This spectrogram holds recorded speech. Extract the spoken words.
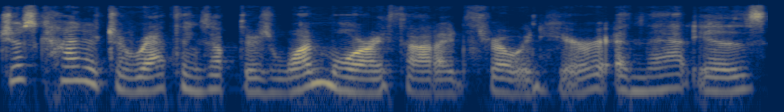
just kind of to wrap things up, there's one more I thought I'd throw in here, and that is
